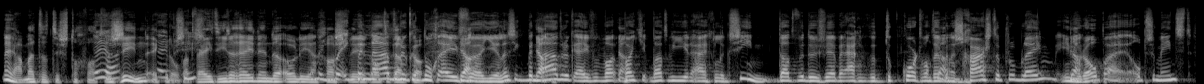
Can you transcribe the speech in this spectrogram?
Nou ja, maar dat is toch wat Ja, we zien. Ik Nee, bedoel, precies. dat weet iedereen in de olie- en gaswereld. ik benadruk het nog even, Ja. Jillis. Ik benadruk even wat, wat, je, wat we hier eigenlijk zien. Dat we dus, we hebben eigenlijk een tekort, want we hebben een schaarsteprobleem. In. Europa op zijn minst. We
